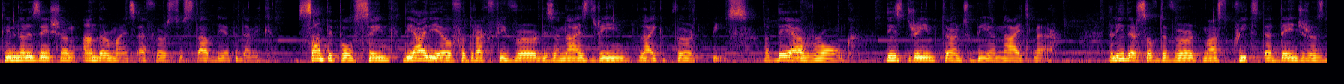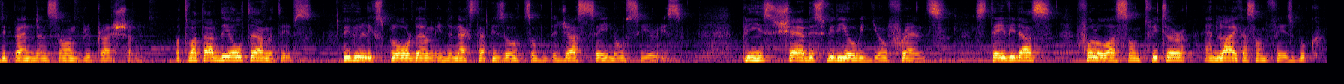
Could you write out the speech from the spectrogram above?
Criminalization undermines efforts to stop the epidemic. Some people think the idea of a drug-free world is a nice dream like world peace, but they are wrong. This dream turned to be a nightmare. The leaders of the world must quit their dangerous dependence on repression. But what are the alternatives? We will explore them in the next episodes of the Just Say No series. Please share this video with your friends. Stay with us, follow us on Twitter and like us on Facebook.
